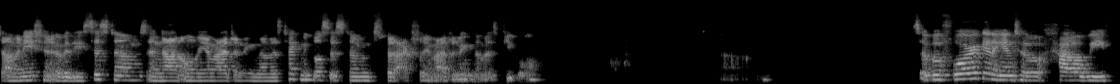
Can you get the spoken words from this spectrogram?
domination over these systems and not only imagining them as technical systems, but actually imagining them as people. So before getting into how we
